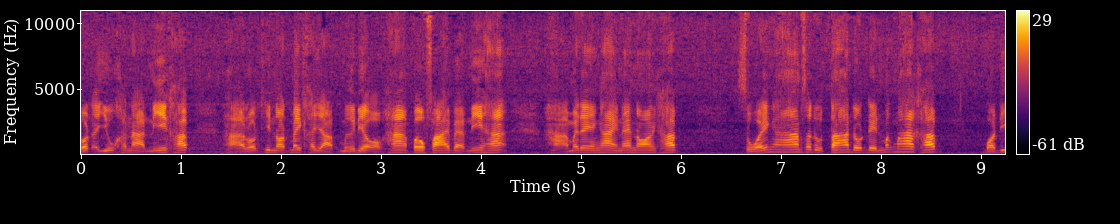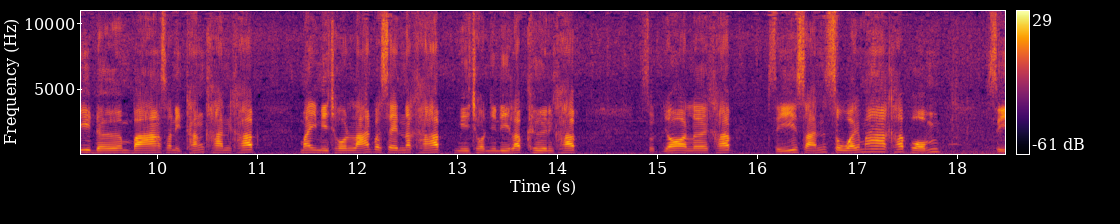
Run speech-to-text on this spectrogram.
รถอายุขนาดนี้ครับ หารถที่น็อตไม่ขยับมือเดียวออกห้างเปอร์ไฟล์แบบนี้ฮะหาไม่ได้ง่ายแน่นอนครับ สวยงามสะดุดตาโดดเด่นมากๆครับ บอดี้เดิมบางสนิททั้งคันครับ ไม่มีชนล้านเปอร์เซ็นต์นะครับ มีชนยินดีรับคืนครับ สุดยอดเลยครับ สีสันสวยมากครับผม สี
